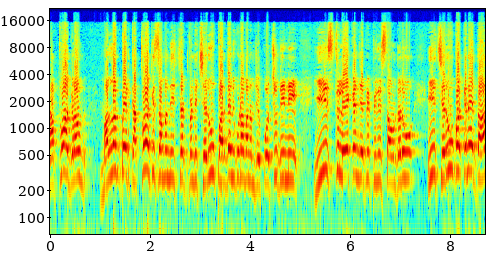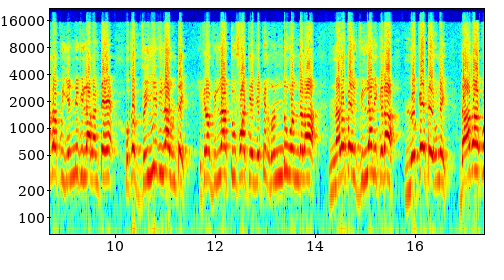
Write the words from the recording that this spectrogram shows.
కత్వా గ్రౌండ్. మల్లంపేట్ కత్వాకి సంబంధించినటువంటి చెరువు పరిధని కూడా మనం చెప్పొచ్చు. దీన్ని ఈస్ట్ లేక్ అని చెప్పి పిలుస్తూ ఉంటారు. ఈ చెరువు పక్కనే దాదాపు ఎన్ని విల్లాలంటే ఒక వెయ్యి విల్లాలు ఉంటాయి. ఇక్కడ విల్లా టూ ఫార్టీ అని చెప్పి రెండు వందల నలభై విల్లాలు ఇక్కడ లొకేట్ అయి ఉన్నాయి. దాదాపు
